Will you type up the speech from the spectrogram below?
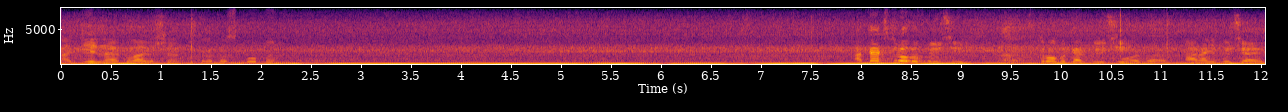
Отдельная клавиша стробоскопы. А как стробы включить? Стробы как включить? Она не включает.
